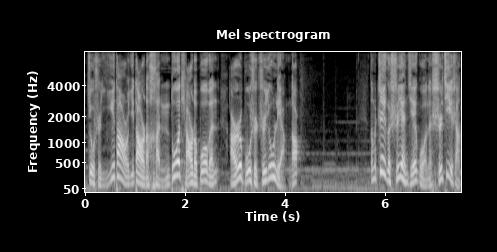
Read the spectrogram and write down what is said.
就是一道一道的很多条的波纹，而不是只有两道。那么这个实验结果呢？实际上，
